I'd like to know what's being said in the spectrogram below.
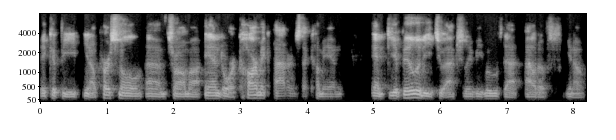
It could be, you know, personal um, trauma and or karmic patterns that come in, and the ability to actually remove that out of, you know,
